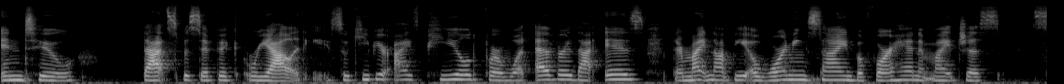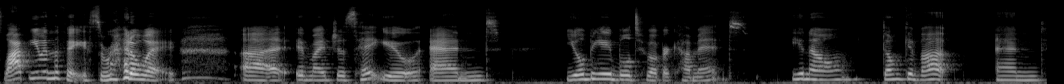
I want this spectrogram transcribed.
into that specific reality. So keep your eyes peeled for whatever that is. There might not be a warning sign beforehand, it might just slap you in the face right away. Uh, it might just hit you and you'll be able to overcome it. You know, don't give up and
